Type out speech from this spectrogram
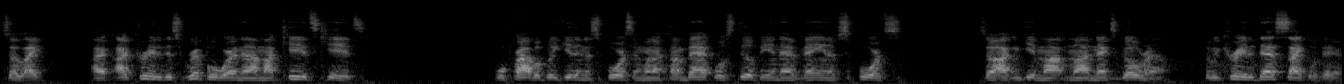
So like I, I created this ripple where now my kids' kids will probably get into sports and when I come back we'll still be in that vein of sports so I can get my, my next go round. So we created that cycle there.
